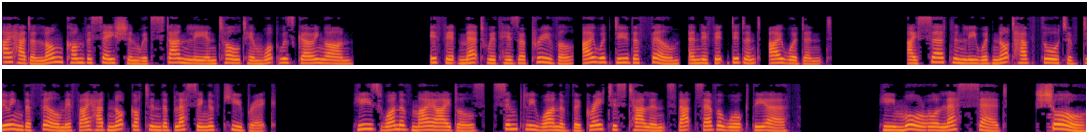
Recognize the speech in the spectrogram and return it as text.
I had a long conversation with Stanley and told him what was going on. If it met with his approval, I would do the film, and if it didn't, I wouldn't. I certainly would not have thought of doing the film if I had not gotten the blessing of Kubrick. He's one of my idols, simply one of the greatest talents that's ever walked the earth. He more or less said, Sure.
